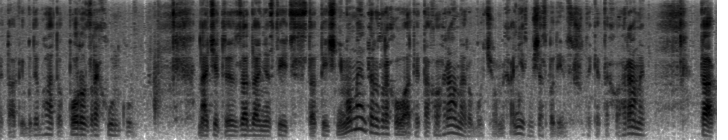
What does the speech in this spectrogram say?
етапів буде багато. По розрахунку. Значить, завдання стоїть статичні моменти розрахувати, тахограми робочого механізму. Зараз подивимося, що таке тахограми. Так,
